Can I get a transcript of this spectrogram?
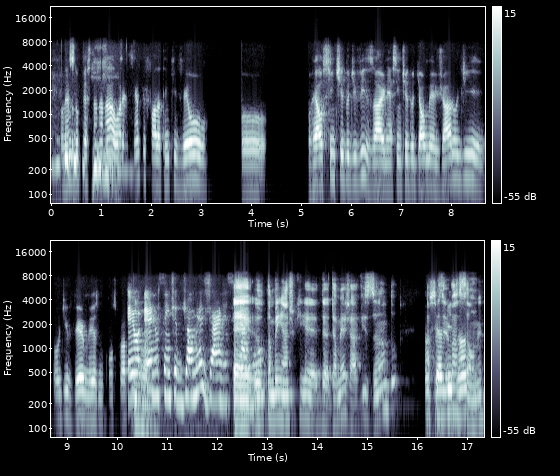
Eu lembro do Pestana na hora, ele sempre fala, tem que ver o, o, o, real sentido de visar, né? Sentido de almejar ou de, ou de ver mesmo com os próprios eu, É no sentido de almejar, nesse é, caso. Eu também acho que é de, de almejar, visando a preservação, né?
